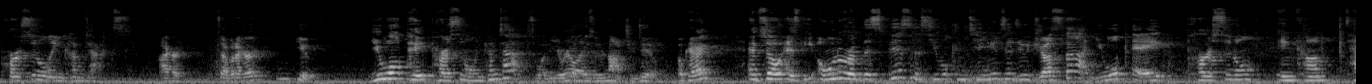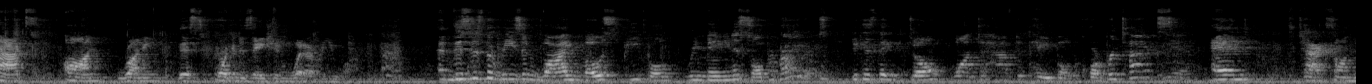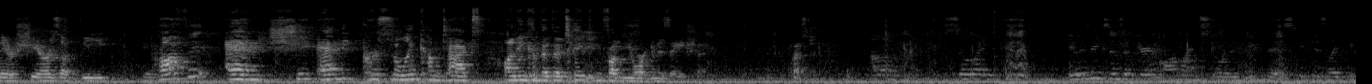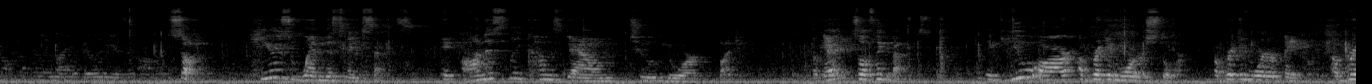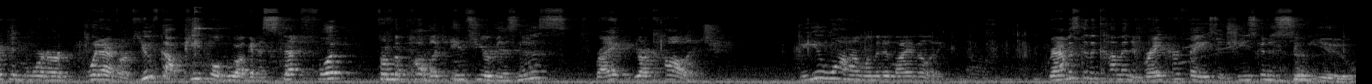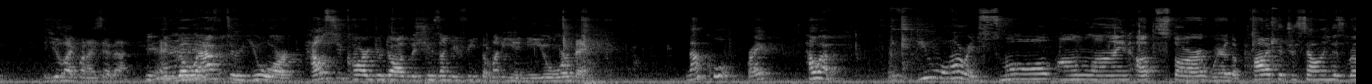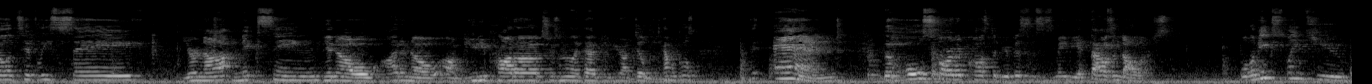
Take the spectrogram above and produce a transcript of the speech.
Personal income tax. I heard. Is that what I heard? Mm-hmm. You. You all pay personal income tax, whether you realize it or not, you do, okay? And so as the owner of this business, you will continue to do just that. You will pay personal income tax on running this organization, whatever you are. And this is the reason why most people remain as sole proprietors, because they don't want to have to pay both corporate tax Yeah. and tax on their shares of the profit and sh- and personal income tax on income that they're taking from the organization. Question. So it would make sense if you're an online store to do this because like you don't have really liability as an online store. So, here's when this makes sense. It honestly comes down to your budget. Okay? So think about this. If you are a brick and mortar store, a brick and mortar bakery, a brick and mortar whatever, if you've got people who are going to step foot from the public into your business, right? You're a college. Do you want unlimited liability? Grandma's gonna come in and break her face and she's gonna sue you, if you like when I say that, and go after your house, your car, your dog, the shoes on your feet, the money in your bank. Not cool, right? However, if you are a small online upstart where the product that you're selling is relatively safe, you're not mixing, you know, I don't know, um, beauty products or something like that, you're not dealing with chemicals, and the whole startup cost of your business is maybe $1,000. Well, let me explain to you,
